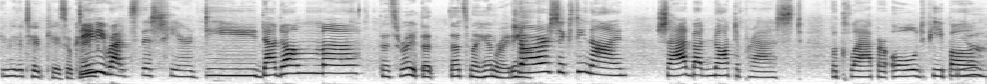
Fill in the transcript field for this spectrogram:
give me the tape case, okay? Dee Dee writes this here. Dee da dum. That's right. That that's my handwriting. Star 69. Sad but not depressed. The clapper old people. Yeah.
